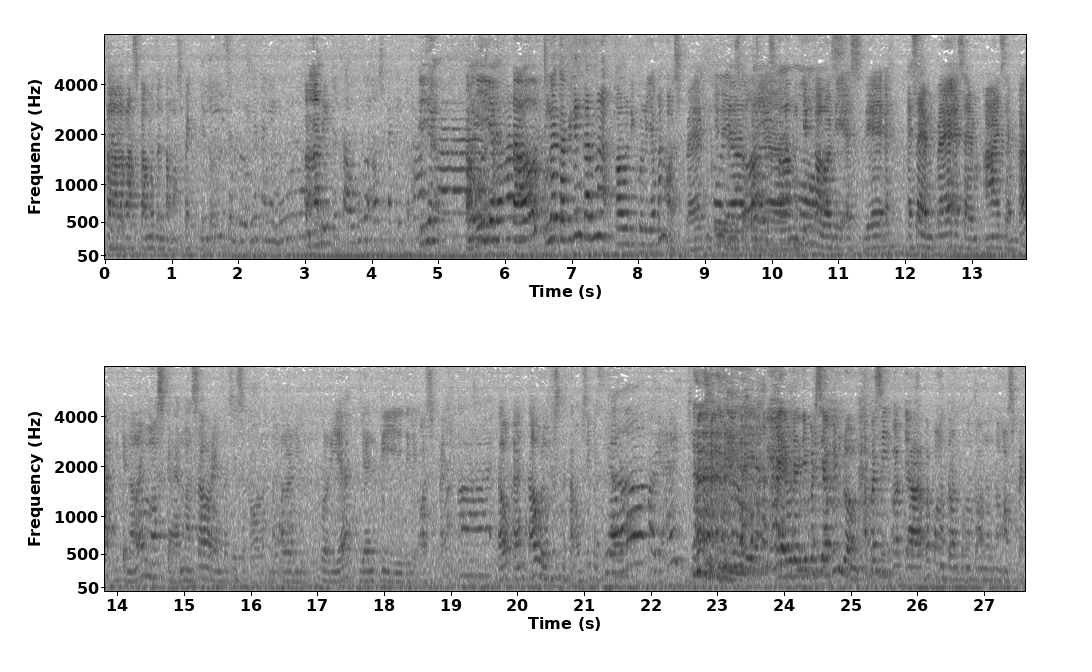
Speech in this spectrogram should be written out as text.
kelas kamu tentang ospek gitu? Jadi sebelumnya tanya dulu, Uh-uh. ada itu tahu nggak ospek itu apa? Iya, tahu. Oh iya, tahu. Enggak, tapi kan karena kalau di kuliah kan ospek, mungkin Oh di iya, sekolah kalau di ya. sekolah Mungkin kalau di SD, eh, SMP, SMA, SMK dikenalnya mos kan, masa orientasi sekolah. Nah, kalau di kuliah ganti jadi ospek. Uh, Tahu kan? Tahu terus nggak tahu sih pasti. ya tahu. kali aja. Ya udah dipersiapin belum? Apa sih ya, apa pengetahuan-pengetahuan tentang ospek?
